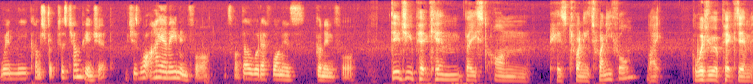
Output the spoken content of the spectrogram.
win the Constructors' Championship, which is what I am aiming for. That's what Bellwood F1 is gunning for. Did you pick him based on his 2020 form? Like, would you have picked him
